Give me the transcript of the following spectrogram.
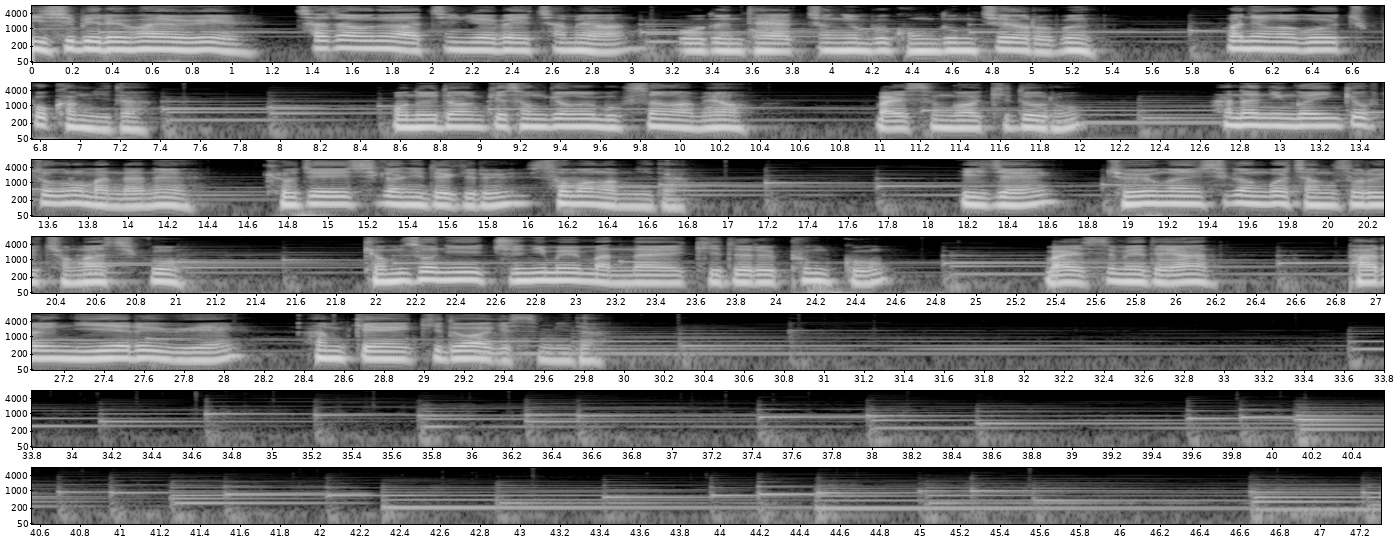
21일 화요일 찾아오는 아침 예배에 참여한 모든 대학 청년부 공동체 여러분 환영하고 축복합니다. 오늘도 함께 성경을 묵상하며 말씀과 기도로 하나님과 인격적으로 만나는 교제의 시간이 되기를 소망합니다. 이제 조용한 시간과 장소를 정하시고 겸손히 주님을 만날 기대를 품고 말씀에 대한 바른 이해를 위해 함께 기도하겠습니다.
